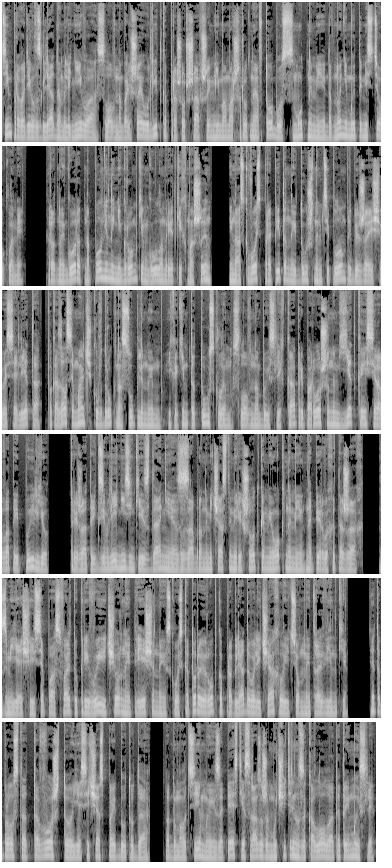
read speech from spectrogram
Тим проводил взглядом лениво, словно большая улитка, прошуршавшая мимо маршрутный автобус с мутными, давно не мытыми стеклами. Родной город, наполненный негромким гулом редких машин, и насквозь пропитанный душным теплом приближающегося лета, показался мальчику вдруг насупленным и каким-то тусклым, словно бы слегка припорошенным едкой сероватой пылью, прижатые к земле низенькие здания с забранными частыми решетками окнами на первых этажах, змеящиеся по асфальту кривые черные трещины, сквозь которые робко проглядывали чахлые темные травинки. Это просто от того, что я сейчас пойду туда, — подумал Тим, и запястье сразу же мучительно закололо от этой мысли.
